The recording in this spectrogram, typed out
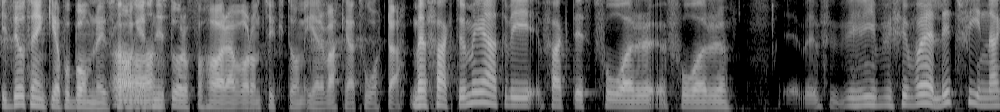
Då tänker jag på bombnedslaget. Ja. Ni står och får höra vad de tyckte om er vackra tårta. Men faktum är att vi faktiskt får, får vi, vi får väldigt fina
